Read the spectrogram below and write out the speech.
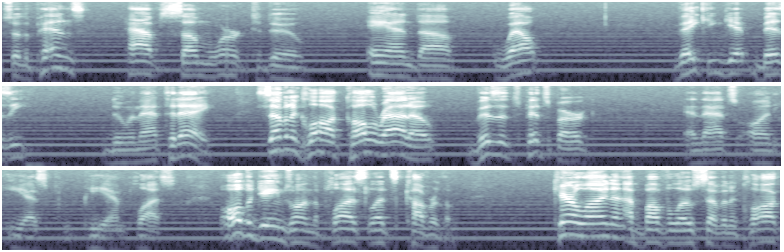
So the Pens have some work to do, and uh, well, they can get busy doing that today. Seven o'clock, Colorado visits Pittsburgh, and that's on ESPN Plus. All the games on the Plus, let's cover them. Carolina at Buffalo, 7 o'clock.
